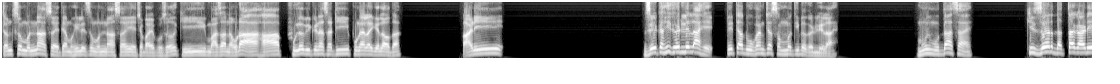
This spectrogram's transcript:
त्यांचं म्हणणं असं आहे त्या महिलेचं म्हणणं असं आहे याच्या बायकोचं की माझा नवरा हा फुलं विकण्यासाठी पुण्याला गेला होता. आणि जे काही घडलेलं आहे ते त्या दोघांच्या संमतीनं घडलेलं आहे. मूळ मुद्दा असा आहे की जर दत्ता गाडे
